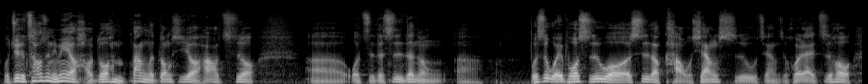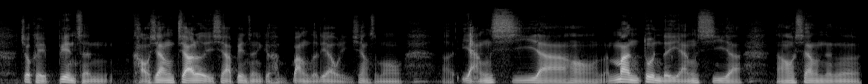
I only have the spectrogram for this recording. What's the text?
我觉得超市里面有好多很棒的东西哦，好好吃哦。呃，我指的是那种啊、不是微波食物哦，而是那种烤箱食物这样子，回来之后就可以变成。烤箱加热一下，变成一个很棒的料理，像什么呃羊膝呀，哈慢炖的羊膝啊，然后像那个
